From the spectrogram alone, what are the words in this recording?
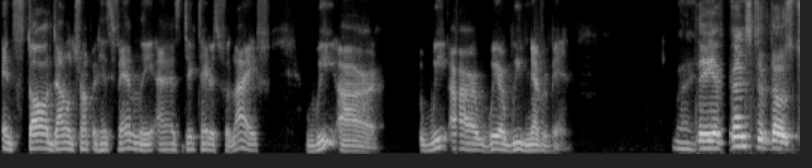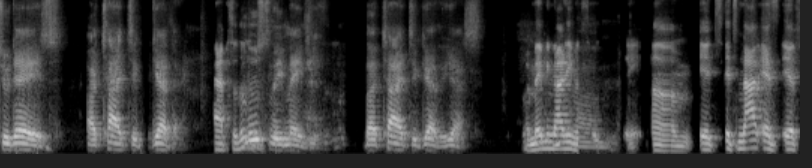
install Donald Trump and his family as dictators for life, we are we are where we've never been. Right. The events of those two days are tied together. Absolutely. Loosely, maybe, but tied together, yes. But maybe not even um, um, it's it's not as if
